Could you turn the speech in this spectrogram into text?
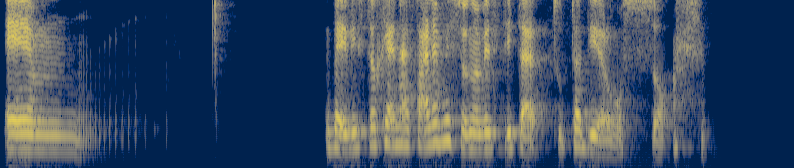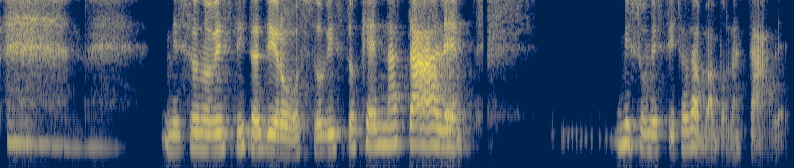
E, ehm, beh, visto che è Natale mi sono vestita tutta di rosso mi sono vestita di rosso, visto che è Natale, mi sono vestita da Babbo Natale.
